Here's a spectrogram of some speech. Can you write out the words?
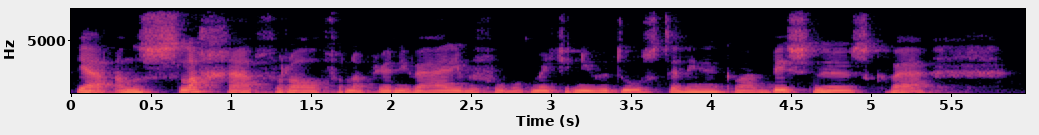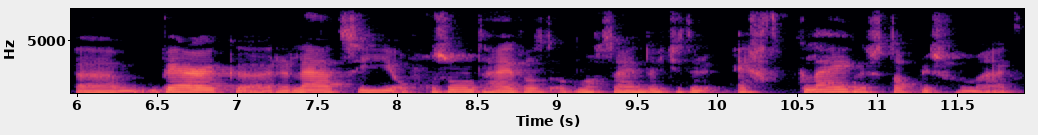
ja, aan de slag gaat, vooral vanaf januari bijvoorbeeld met je nieuwe doelstellingen qua business, qua um, werk, uh, relatie of gezondheid, wat het ook mag zijn, dat je er echt kleine stapjes van maakt.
